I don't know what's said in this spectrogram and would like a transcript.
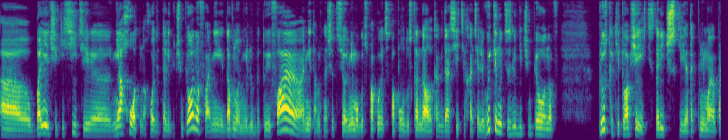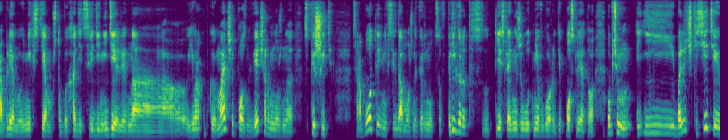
болельщики Сити э, неохотно ходят на Лигу Чемпионов, они давно не любят УЕФА, они там, значит, все не могут успокоиться по поводу скандала, когда Сити хотели выкинуть из Лиги Чемпионов. Плюс какие-то вообще есть исторические, я так понимаю, проблемы у них с тем, чтобы ходить среди недели на Еврокубковые матчи поздно вечером, нужно спешить с работы, не всегда можно вернуться в пригород, если они живут не в городе после этого. В общем, и болельщики Сити,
